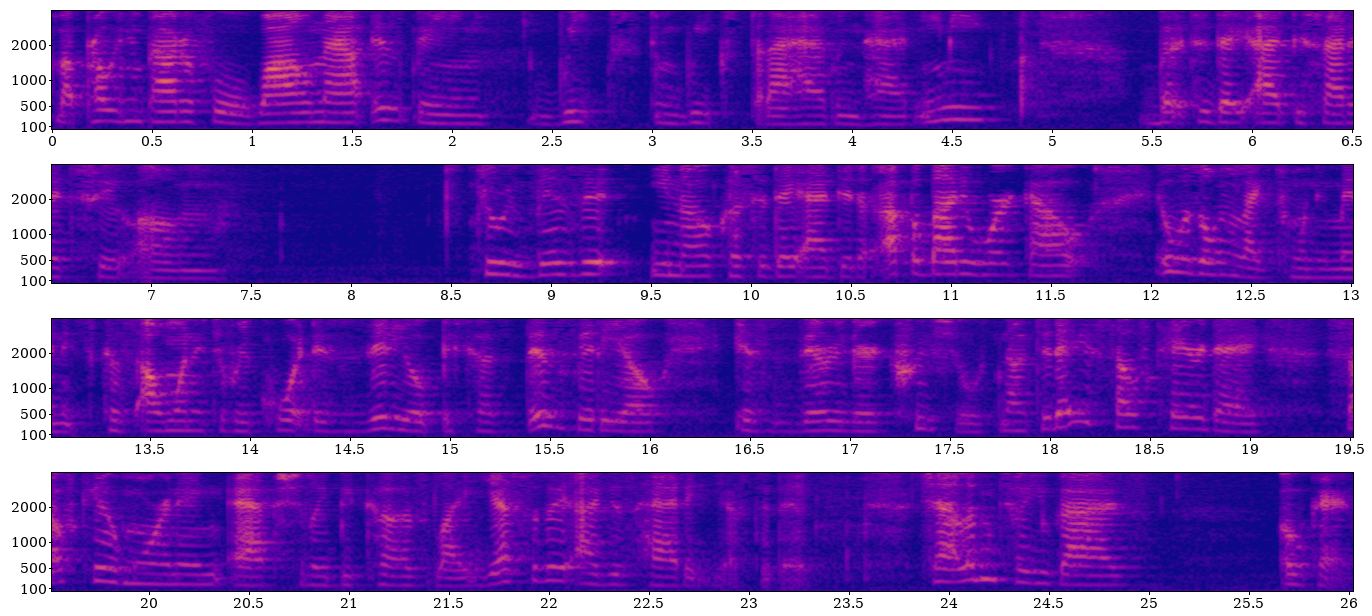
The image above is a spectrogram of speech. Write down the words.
my protein powder for a while now. It's been weeks and weeks that I haven't had any. But today I decided to um to revisit, you know, because today I did an upper body workout. It was only like 20 minutes because I wanted to record this video because this video is very, very crucial. Now, today is self-care day, self-care morning, actually, because like yesterday, I just had it yesterday. Chad, let me tell you guys, okay,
